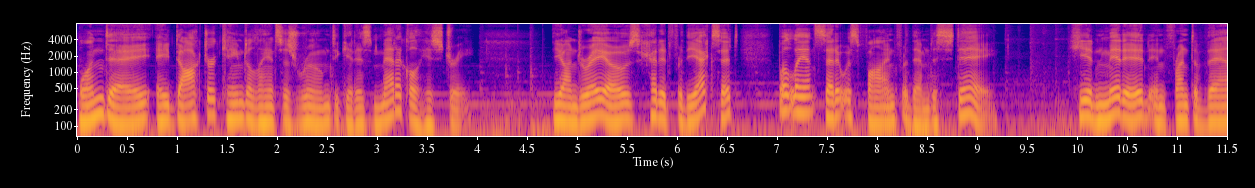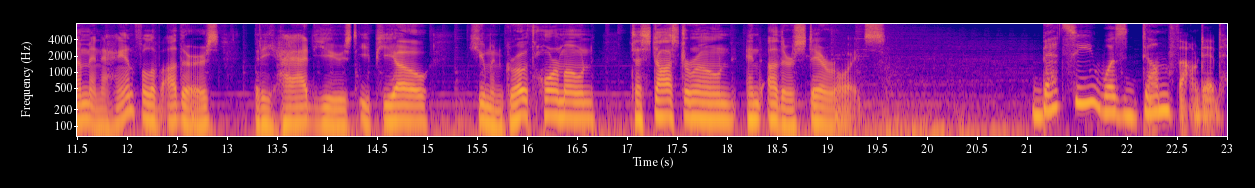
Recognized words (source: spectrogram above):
One day, a doctor came to Lance's room to get his medical history. The Andreus headed for the exit, but Lance said it was fine for them to stay. He admitted in front of them and a handful of others that he had used EPO, human growth hormone, testosterone, and other steroids. Betsy was dumbfounded.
